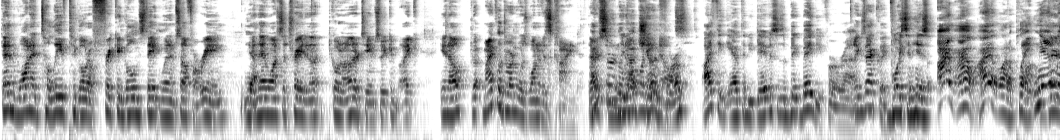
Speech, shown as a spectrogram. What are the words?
then wanted to leave to go to freaking Golden State and win himself a ring, Yeah. and then wants to trade and go to another team so he can like you know Michael Jordan was one of his kind. I'm certainly not cheering for him. I think Anthony Davis is a big baby for uh, Exactly. voicing his "I'm out. I don't want to play." Uh, there's-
